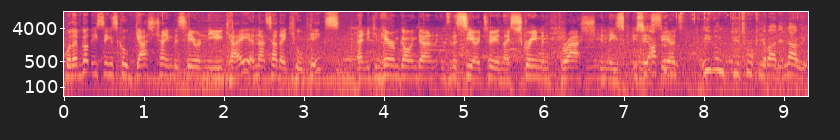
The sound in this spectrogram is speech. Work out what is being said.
Well, they've got these things called gas chambers here in the UK, and that's how they kill pigs. And you can hear them going down into the CO2, and they scream and thrash in these, in You see, these I CO2. even you're talking about it now, it,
